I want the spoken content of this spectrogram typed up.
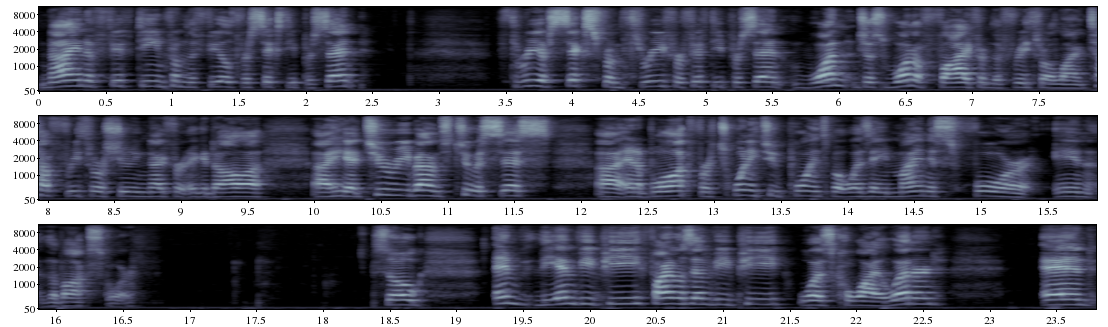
9 of 15 from the field for 60%. 3 of 6 from 3 for 50%. One just 1 of 5 from the free throw line. Tough free throw shooting night for Iguodala. Uh, he had 2 rebounds, 2 assists, uh, and a block for 22 points, but was a minus four in the box score. So, M- the MVP, Finals MVP, was Kawhi Leonard, and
